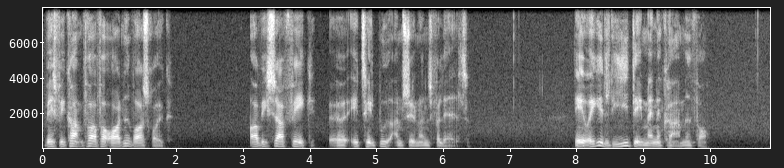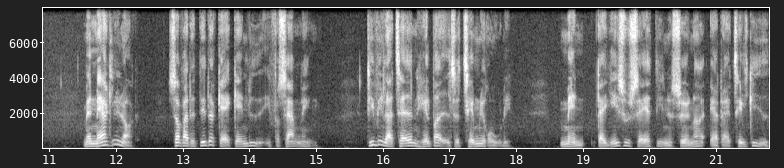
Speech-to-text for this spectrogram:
hvis vi kom for at få ordnet vores ryg, og vi så fik øh, et tilbud om søndernes forladelse. Det er jo ikke lige det, man er kommet for. Men mærkeligt nok, så var det det, der gav genlyd i forsamlingen. De ville have taget en helbredelse temmelig roligt. Men da Jesus sagde, at dine sønner er der tilgivet,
